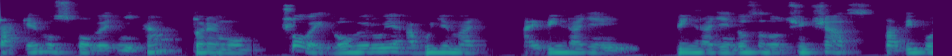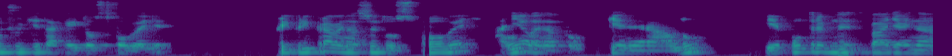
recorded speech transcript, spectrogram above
takého spovedníka, ktorému človek dôveruje a bude mať aj vyhradený, vyhradený dostatočný čas na vypočutie takejto spovede. Pri príprave na svetú spoveď, a nielen na tú generálnu, je potrebné dbať aj na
